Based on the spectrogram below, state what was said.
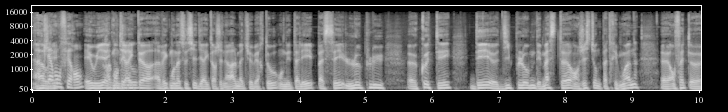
à Ah oui. Clermont-Ferrand. Et oui, avec mon directeur, avec mon associé directeur général Mathieu Berthaud, on est allé passer le plus euh, coté des euh, diplômes, des masters en gestion de patrimoine. Euh, en fait, euh,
